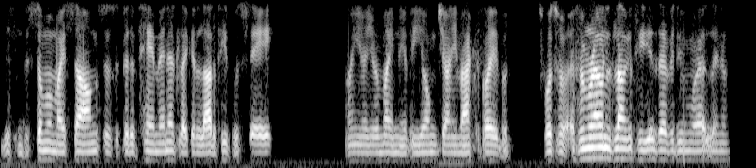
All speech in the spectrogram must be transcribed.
listen to some of my songs, there's a bit of him in it. Like a lot of people say, oh, you know, you remind me of a young Johnny McEvoy. But if I'm around as long as he is, I'll be doing well. You know.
